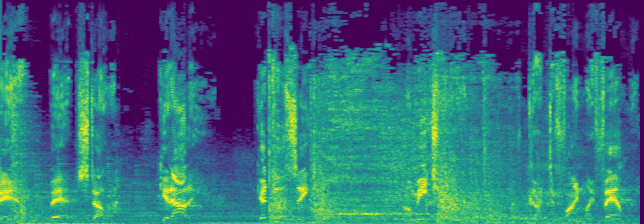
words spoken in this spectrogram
Sam, Ben, Stella, get out of here. Get to the sea. I'll meet you. I've got to find my family.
